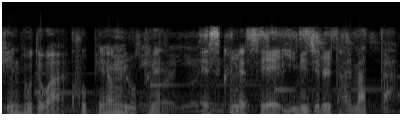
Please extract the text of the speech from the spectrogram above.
긴 후드와 쿠페형 루프는 S클래스의 이미지를 닮았다.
